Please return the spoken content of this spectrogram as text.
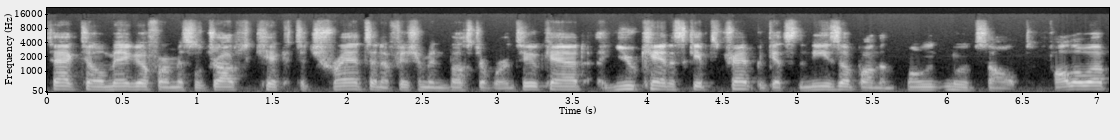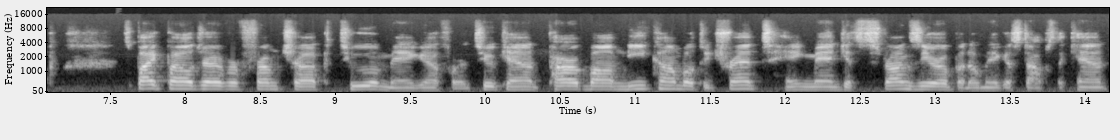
Tag to Omega for a missile drop kick to Trent and a fisherman buster for a two count. You can't escape to Trent, but gets the knees up on the moon- moonsault. Follow up. Spike pile driver from Chuck to Omega for a two count. Powerbomb knee combo to Trent. Hangman gets a strong zero, but Omega stops the count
